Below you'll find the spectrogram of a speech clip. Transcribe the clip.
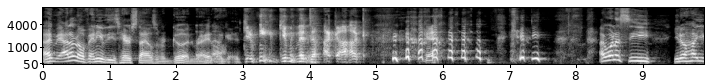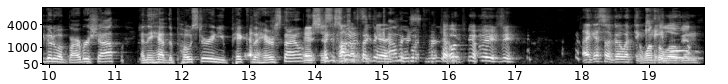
I mean, I don't know if any of these hairstyles are good, right? No. Like, Give me, give me the Doc Ock. Okay. Give me- I want to see. You know how you go to a barber shop and they have the poster and you pick the hairstyle. It's I just just want to see book the comic book That would version. be amazing. I guess I'll go with the I want the cable. Logan.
